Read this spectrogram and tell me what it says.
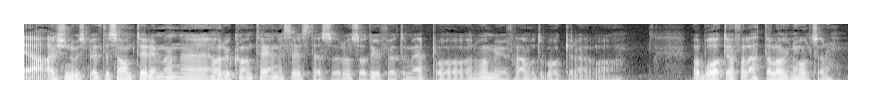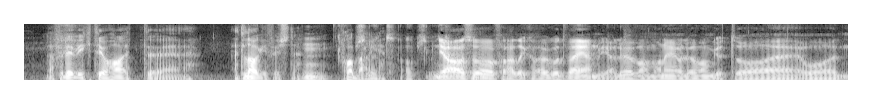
Ja, ikke når vi spilte samtidig, men eh, jeg hadde jo karantene siste, så da satt jeg og fulgte med på Det var mye frem og tilbake der. og Det var bra at iallfall ett av lagene holdt seg, da. Ja, For det er viktig å ha et, eh, et lag i første fra Bergen. absolutt, absolutt. Ja, altså Fredrik har jo gått veien via Løvam. Han er jo Løvam-gutt. Og, eh, og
